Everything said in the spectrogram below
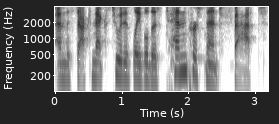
and the stack next to it is labeled as 10% fat.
